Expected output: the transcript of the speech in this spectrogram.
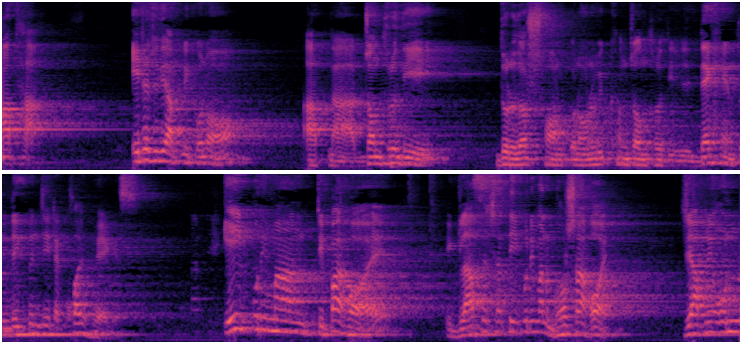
মাথা, এটা যদি আপনি কোনো আপনার যন্ত্র দিয়ে দূরদর্শন, কোনো অনুবীক্ষণ যন্ত্র দিয়ে যদি দেখেন, তো দেখবেন যে এটা ক্ষয় হয়ে গেছে। এই পরিমাণ টিপা হয় গ্লাসের সাথে এই পরিমাণ ঘষা হয়, যে আপনি অন্য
